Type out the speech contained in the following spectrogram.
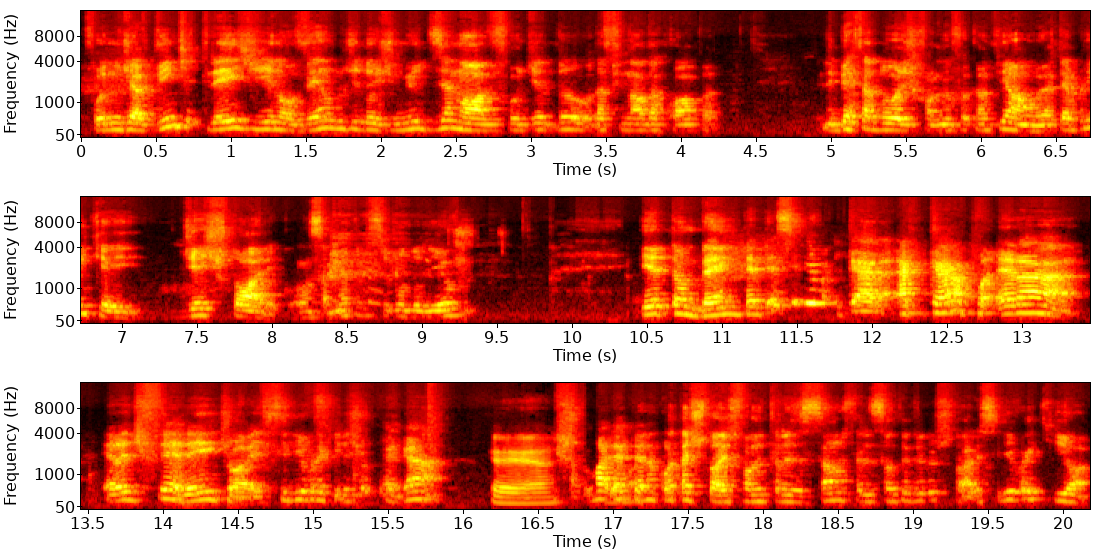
Foi no dia 23 de novembro de 2019, foi o dia do, da final da Copa Libertadores, que o Flamengo foi campeão. Eu até brinquei, dia histórico, lançamento do segundo livro. E também, até esse livro, cara, a capa era, era diferente, ó. Esse livro aqui, deixa eu pegar. É. Vale a pena contar histórias. Falando em transição, transição tem a ver com história. Esse livro aqui, ó.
